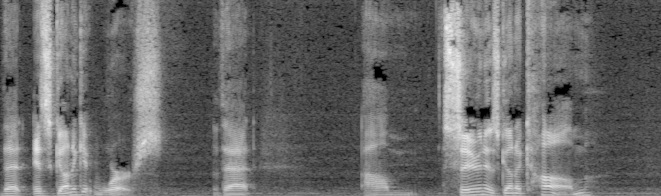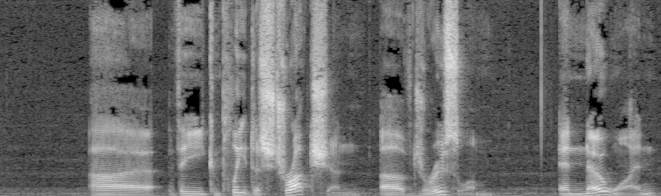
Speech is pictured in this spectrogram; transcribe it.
that it's going to get worse, that um, soon is going to come uh, the complete destruction of Jerusalem, and no one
